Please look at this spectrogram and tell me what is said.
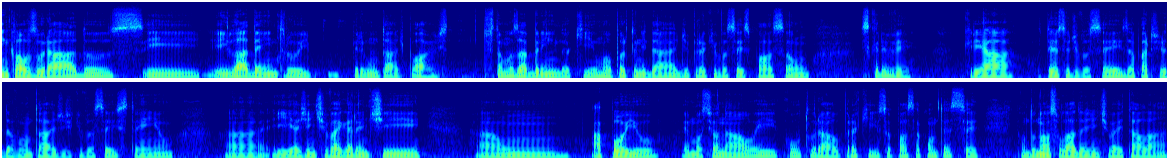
enclausurados e ir lá dentro e perguntar, tipo, olha, estamos abrindo aqui uma oportunidade para que vocês possam escrever, criar o texto de vocês a partir da vontade que vocês tenham uh, e a gente vai garantir uh, um apoio emocional e cultural para que isso possa acontecer. Então, do nosso lado, a gente vai estar lá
